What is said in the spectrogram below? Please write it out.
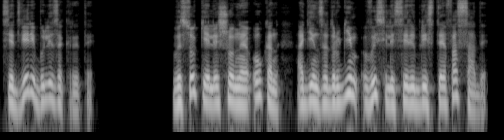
Все двери были закрыты. Высокие, лишенные окон, один за другим высели серебристые фасады.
